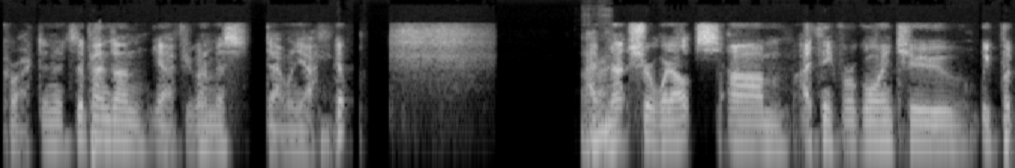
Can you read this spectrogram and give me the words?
Correct. And it depends on yeah if you're going to miss that one. Yeah. Yep. All I'm right. not sure what else. Um, I think we're going to we put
